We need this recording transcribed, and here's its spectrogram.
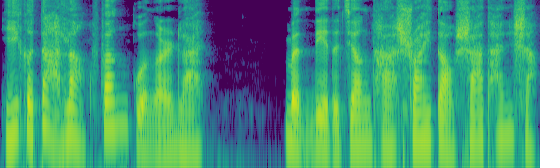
一个大浪翻滚而来，猛烈地将他摔到沙滩上。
